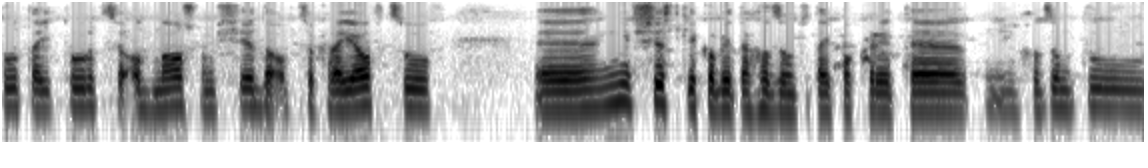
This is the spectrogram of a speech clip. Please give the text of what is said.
tutaj Turcy odnoszą się do obcokrajowców, E, Nie wszystkie kobiety chodzą tutaj pokryte, chodzą tu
